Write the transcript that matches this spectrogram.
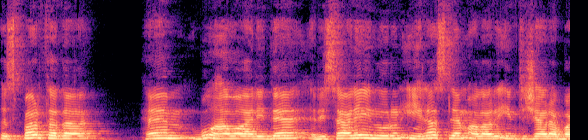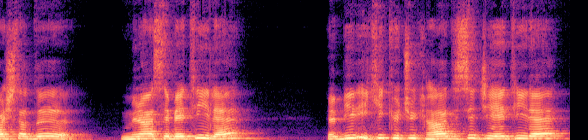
Isparta'da hem bu havalide Risale-i Nur'un ihlas lemaları intişara başladığı münasebetiyle ve bir iki küçük hadise cihetiyle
